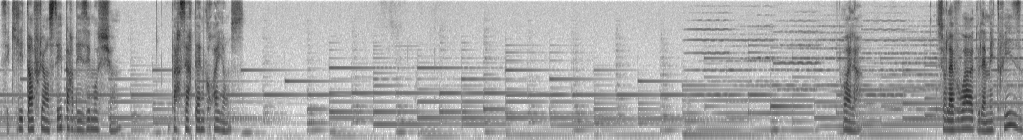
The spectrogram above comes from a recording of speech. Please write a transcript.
c'est qu'il est influencé par des émotions ou par certaines croyances. Voilà. Sur la voie de la maîtrise,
